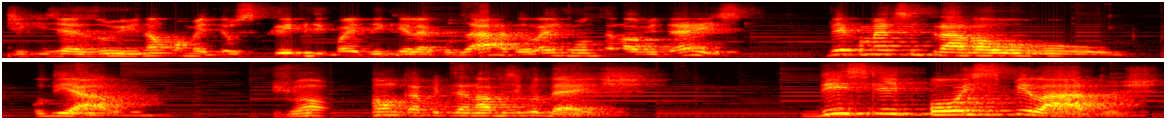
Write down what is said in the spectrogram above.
que Jesus não cometeu os crimes de que ele é acusado, lá em João 19, 10, vê como é que se trava o, o, o diálogo. João capítulo 19, versículo 10. Disse-lhe, pois, Pilatos,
